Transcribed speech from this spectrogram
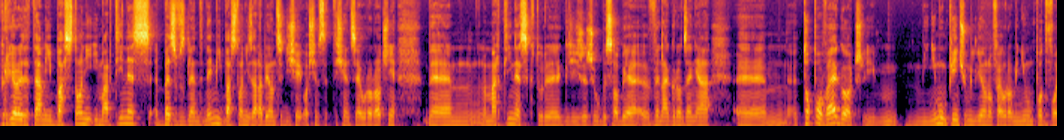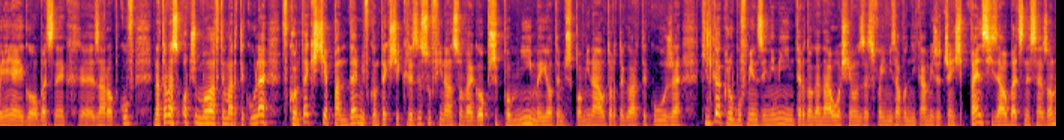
Priorytetami Bastoni i Martinez bezwzględnymi. Bastoni zarabiający dzisiaj 800 tysięcy euro rocznie. Martinez, który gdzieś życzyłby sobie wynagrodzenia topowego, czyli minimum 5 milionów euro, minimum podwojenia jego obecnych e, zarobków. Natomiast o czym mowa w tym artykule? W kontekście pandemii, w kontekście kryzysu finansowego, przypomnijmy i o tym przypomina autor tego artykułu, że kilka klubów, innymi Inter, dogadało się ze swoimi zawodnikami, że część pensji za obecny sezon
